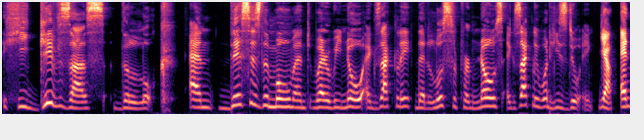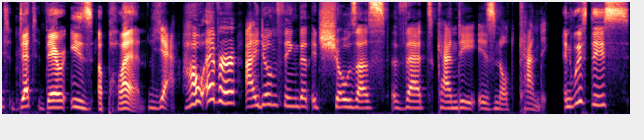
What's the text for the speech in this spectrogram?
he gives us the look. And this is the moment where we know exactly that Lucifer knows exactly what he's doing. Yeah, and that there is a plan. Yeah. However, I don't think that it shows us that Candy is not Candy. And with this,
